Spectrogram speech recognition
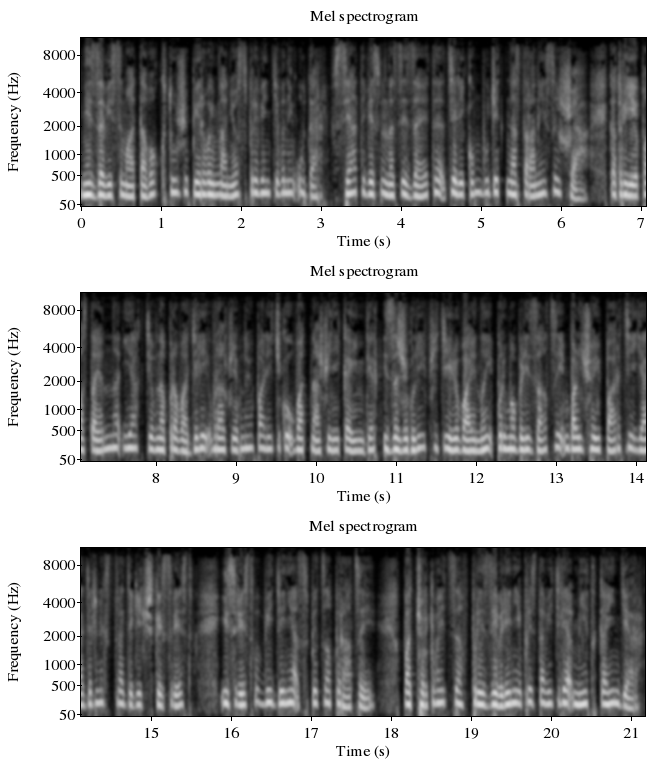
независимо от того, кто же первым нанес превентивный удар, вся ответственность за это целиком будет на стороне США, которые постоянно и активно проводили враждебную политику в отношении КНДР и зажигли фитиль войны направленной при мобилизации большой партии ядерных стратегических средств и средств ведения спецоперации, подчеркивается в предъявлении представителя МИД Каиндер.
